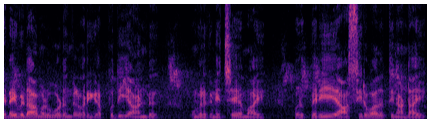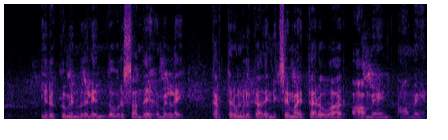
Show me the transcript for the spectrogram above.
இடைவிடாமல் ஓடுங்கள். வருகிற புதிய ஆண்டு உங்களுக்கு நிச்சயமாய் ஒரு பெரிய ஆசீர்வாதத்தின் ஆண்டாய் இருக்கும் என்பதில் எந்த ஒரு சந்தேகமில்லை கர்த்தர் உங்களுக்கு அதை நிச்சயமாய் தருவார். ஆமேன் ஆமேன்.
